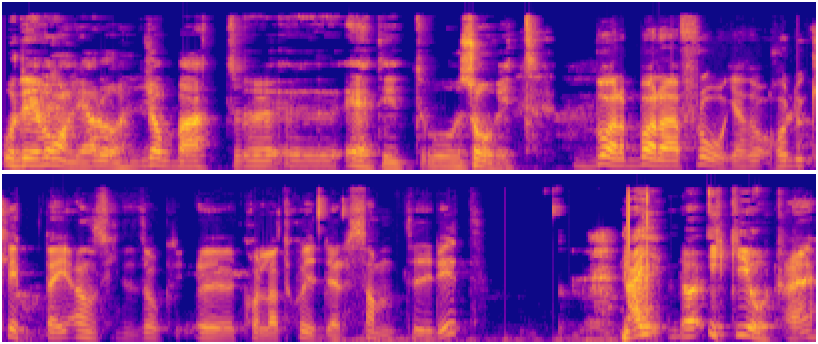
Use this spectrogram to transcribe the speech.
Och det vanliga då. Jobbat, eh, ätit och sovit. Bara, bara fråga, då, har du klippt dig i ansiktet och eh, kollat skidor samtidigt? Nej, det har jag icke gjort. Nej.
